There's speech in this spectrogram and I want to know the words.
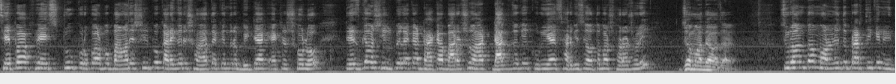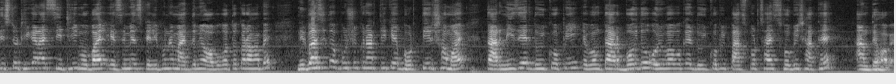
সেপা ফেজ টু প্রকল্প বাংলাদেশ শিল্প কারিগরি সহায়তা কেন্দ্র বিটাক একশো ষোলো, তেজগাঁও শিল্প এলাকা ঢাকা বারোশো আট, ডাকযোগে কুরিয়ার সার্ভিসে অথবা সরাসরি জমা দেওয়া যাবে চূড়ান্ত মনোনীত প্রার্থীকে নির্দিষ্ট ঠিকানায় চিঠি, মোবাইল এস এম এস টেলিফোনের মাধ্যমে অবগত করা হবে। নির্বাচিত প্রশিক্ষণার্থীকে ভর্তির সময় তার নিজের দুই কপি এবং তার বৈধ অভিভাবকের দুই কপি পাসপোর্ট সাইজ ছবি সাথে আনতে হবে।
